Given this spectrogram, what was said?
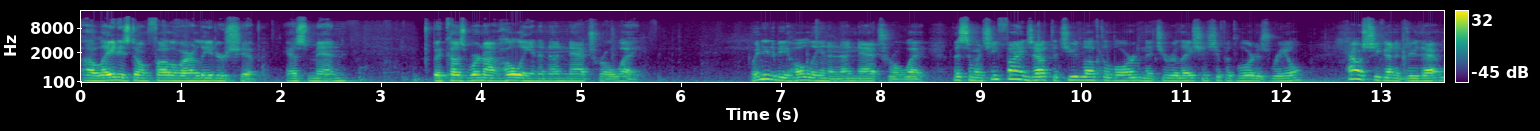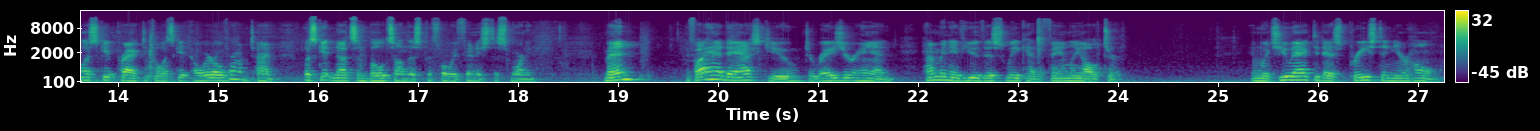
uh, ladies don't follow our leadership as men because we're not holy in an unnatural way. We need to be holy in an unnatural way. Listen, when she finds out that you love the Lord and that your relationship with the Lord is real, how is she going to do that? Let's get practical. Let's get. Oh, we're over on time. Let's get nuts and bolts on this before we finish this morning. Men, if I had to ask you to raise your hand, how many of you this week had a family altar in which you acted as priest in your home?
